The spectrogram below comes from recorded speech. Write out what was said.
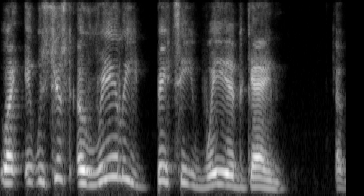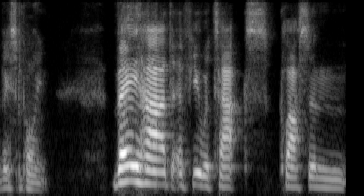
Like it was just a really bitty, weird game at this point. They had a few attacks, Klaesson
